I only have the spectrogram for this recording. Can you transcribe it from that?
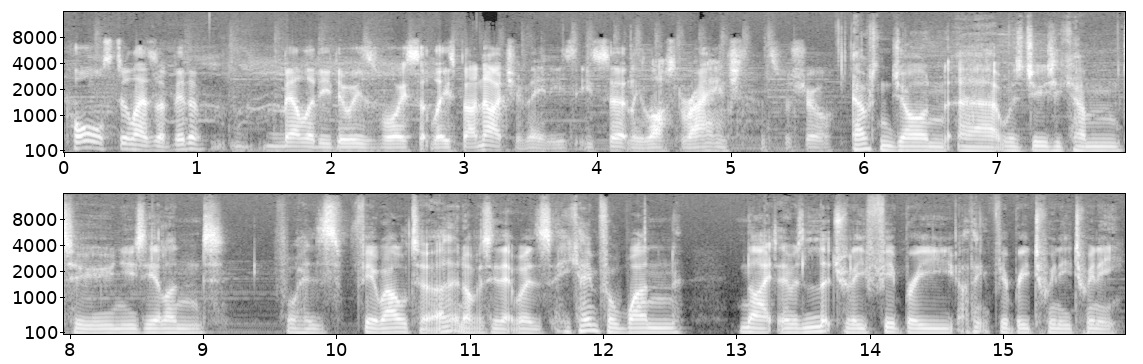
Paul still has a bit of melody to his voice, at least, but I know what you mean. He's he's certainly lost range. That's for sure. Elton John uh, was due to come to New Zealand for his farewell tour, and obviously that was he came for one night, and it was literally February, I think February 2020.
